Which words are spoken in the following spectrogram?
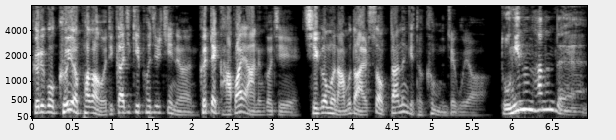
그리고 그 여파가 어디까지 깊어질지는 그때 가봐야 아는 거지 지금은 아무도 알 수 없다는 게 더 큰 문제고요. 동의는 하는데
